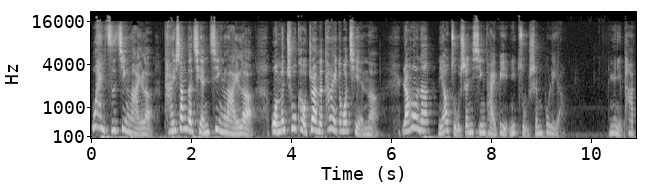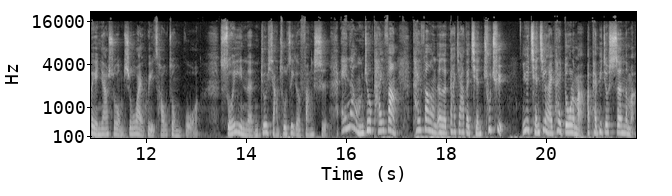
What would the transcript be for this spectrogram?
外资进来了，台商的钱进来了，我们出口赚了太多钱了。然后呢，你要主升新台币，你主升不了，因为你怕被人家说我们是外汇操纵国，所以呢，你就想出这个方式。哎，那我们就开放开放呃大家的钱出去。因为钱进来太多了嘛，啊，台币就升了嘛，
